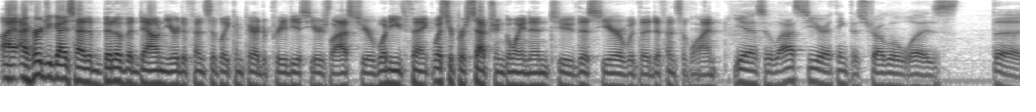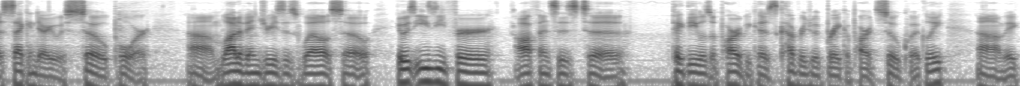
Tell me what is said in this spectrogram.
I, I, heard you guys had a bit of a down year defensively compared to previous years last year. What do you think? What's your perception going into this year with the defensive line? Yeah, so last year I think the struggle was the secondary was so poor. Um, a lot of injuries as well, so it was easy for offenses to pick the Eagles apart because coverage would break apart so quickly. Um, it,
